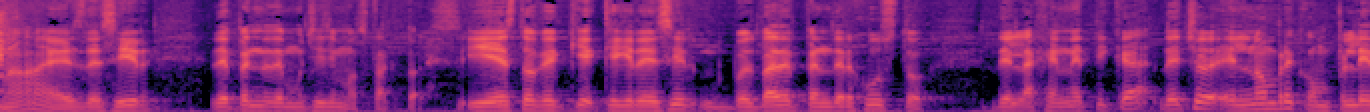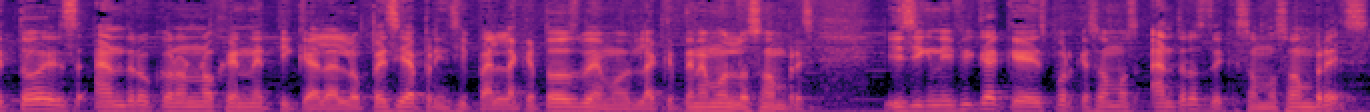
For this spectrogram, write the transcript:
¿no? Es decir, depende de muchísimos factores. ¿Y esto qué, qué- qué quiere decir? Pues va a depender justo de la genética. De hecho, el nombre completo es androcronogenética, la alopecia principal, la que todos vemos, la que tenemos los hombres. Y significa que es porque somos andros, de que somos hombres,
